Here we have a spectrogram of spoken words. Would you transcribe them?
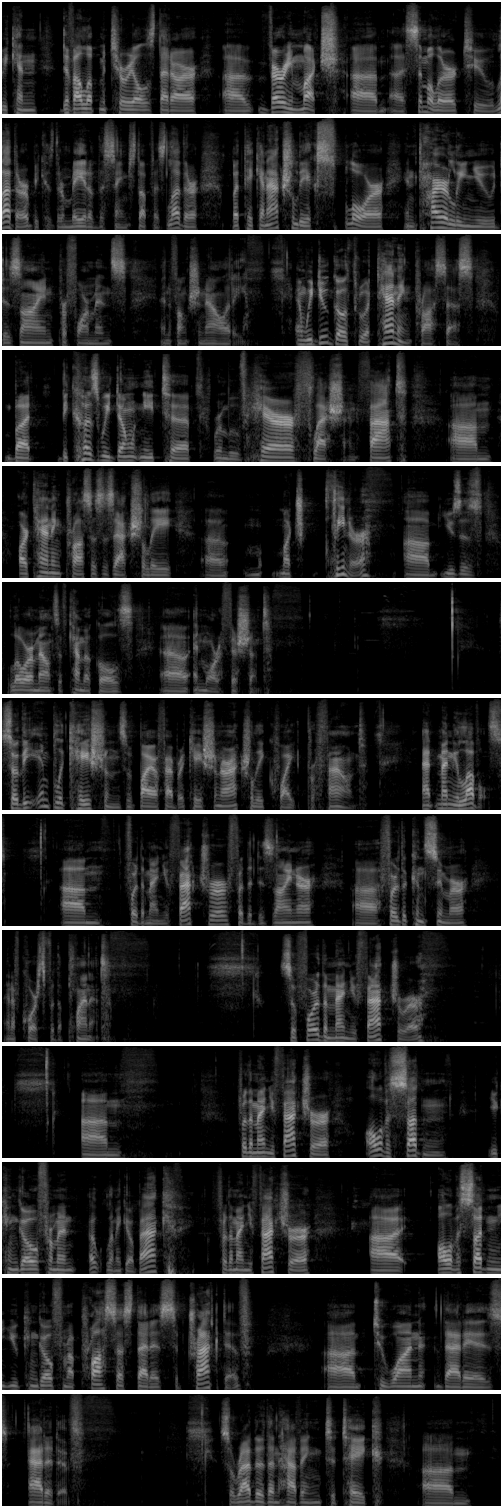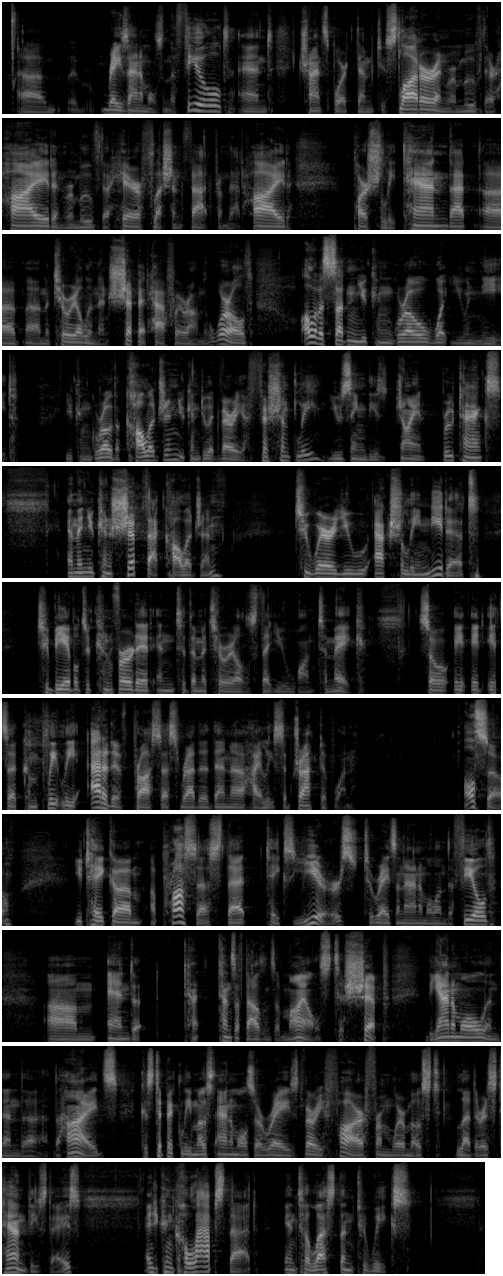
we can develop materials that are uh, very much um, uh, similar to leather because they're made of the same stuff as leather, but they can actually explore entirely new design, performance, and functionality. And we do go through a tanning process, but because we don't need to remove hair, flesh, and fat, um, our tanning process is actually uh, much cleaner, uh, uses lower amounts of chemicals, uh, and more efficient. So the implications of biofabrication are actually quite profound at many levels um, for the manufacturer, for the designer, uh, for the consumer, and of course for the planet. So for the manufacturer, um, for the manufacturer, all of a sudden you can go from an oh let me go back for the manufacturer. Uh, all of a sudden you can go from a process that is subtractive uh, to one that is additive. So rather than having to take um, uh, raise animals in the field and transport them to slaughter and remove their hide and remove the hair, flesh, and fat from that hide, partially tan that uh, uh, material and then ship it halfway around the world, all of a sudden you can grow what you need. You can grow the collagen, you can do it very efficiently using these giant brew tanks, and then you can ship that collagen to where you actually need it to be able to convert it into the materials that you want to make. So it, it, it's a completely additive process rather than a highly subtractive one. Also, you take um, a process that takes years to raise an animal in the field um, and tens of thousands of miles to ship the animal and then the, the hides, because typically most animals are raised very far from where most leather is tanned these days. And you can collapse that into less than two weeks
